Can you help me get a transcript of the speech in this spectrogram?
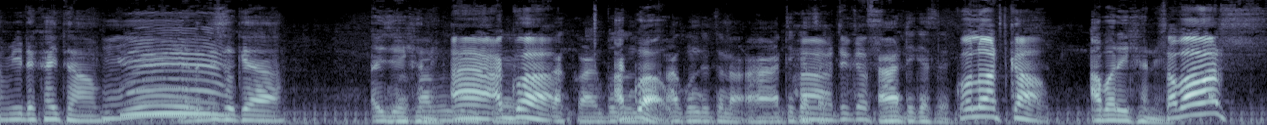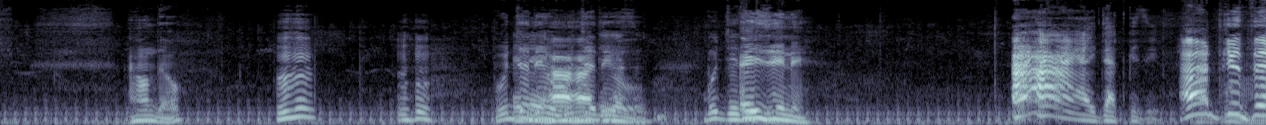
আমি এটা খাইতাম। এটা দিছো কে? এই যে এখানে হ্যাঁ, আগুয়া। আগুন দিত না হ্যাঁ ঠিক আছে হ্যাঁ, ঠিক আছে। হ্যাঁ ঠিক আছে কলো আটকাও আবার এইখানে সবাস এখন দাও হুম হুম। বুঝে দিও হ্যাঁ, হ্যাঁ, বুঝে দিও। বুঝছে এই যে নে আহ, এই যে আটকেছি। আটকেছে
